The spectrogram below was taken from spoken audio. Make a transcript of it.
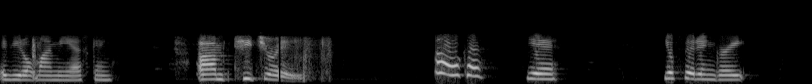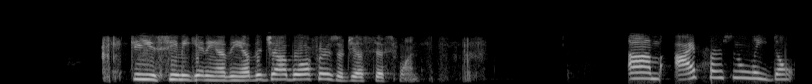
if you don't mind me asking? um teacher aide? Oh, okay. Yeah, you'll fit in great. Do you see me getting any other job offers, or just this one? Um, I personally don't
